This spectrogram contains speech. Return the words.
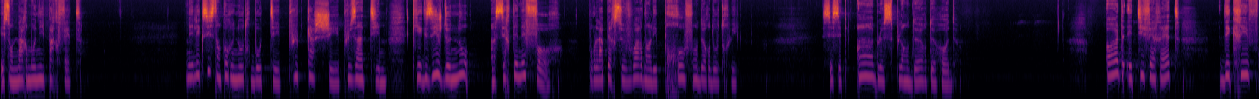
et son harmonie parfaite. Mais il existe encore une autre beauté, plus cachée, plus intime, qui exige de nous un certain effort pour l'apercevoir dans les profondeurs d'autrui. C'est cette humble splendeur de Hod. Hod et Tiferet décrivent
